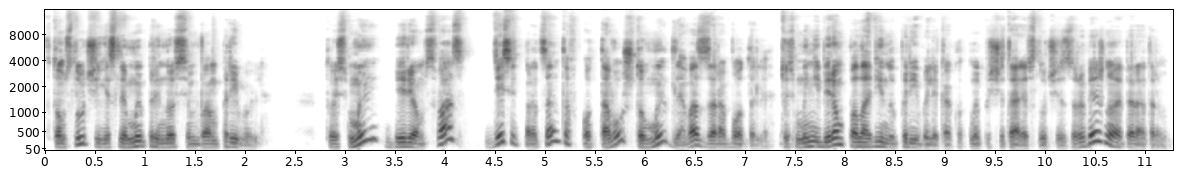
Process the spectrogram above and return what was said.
в том случае, если мы приносим вам прибыль. То есть мы берем с вас 10% от того, что мы для вас заработали. То есть мы не берем половину прибыли, как вот мы посчитали в случае с зарубежным оператором.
